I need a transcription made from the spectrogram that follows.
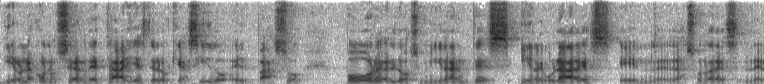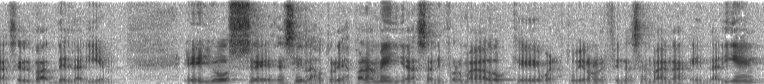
dieron a conocer detalles de lo que ha sido el paso por los migrantes irregulares en la zona de, la selva del Darién. Ellos, eh, es decir, las autoridades panameñas han informado que, bueno, estuvieron el fin de semana en Darién,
